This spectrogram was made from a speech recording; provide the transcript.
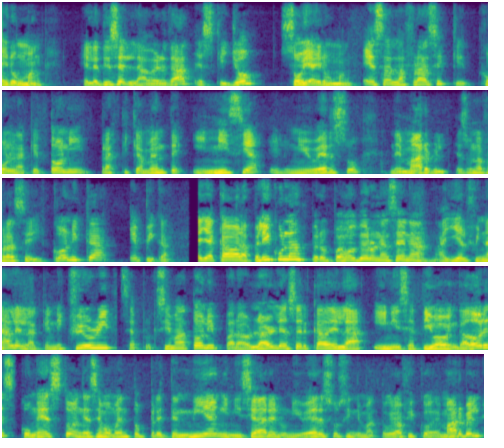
Iron Man. Él le dice, la verdad es que yo soy Iron Man. Esa es la frase que, con la que Tony prácticamente inicia el universo de Marvel. Es una frase icónica, épica. Ya acaba la película, pero podemos ver una escena allí al final en la que Nick Fury se aproxima a Tony para hablarle acerca de la iniciativa Vengadores. Con esto, en ese momento, pretendían iniciar el universo cinematográfico de Marvel,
